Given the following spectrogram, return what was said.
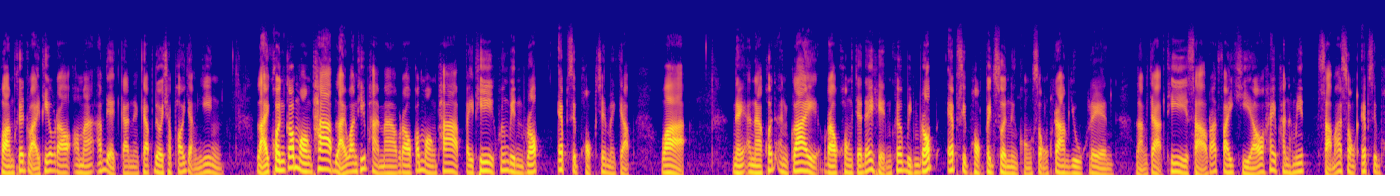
ความเคลื่อนไหวที่เราเอามาอัปเดตกันนะครับ โดยเฉพาะอย่างยิ่ง หลายคนก็มองภาพหลายวันที่ผ่านมาเราก็มองภาพไปที่เครื่องบินรบ F16 ใช่ไหมครับ ว่าในอนาคตอันใกล้เราคงจะได้เห็นเครื่องบินรบ F16 เป็นส่วนหนึ่งของสงครามยูเครน หลังจากที่สหรัฐไฟเขียวให้พันธมิตรสามารถส่ง F16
